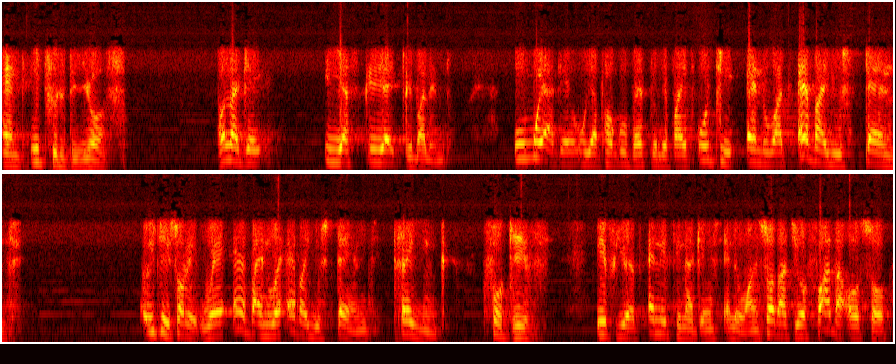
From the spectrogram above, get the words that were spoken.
and it will be yours. Ona ke iyayigqiba le nto. Ubuya ke uyapha ku-verse 25 uthi, and whatever you stand, uthi, sorry, wherever and wherever you stand praying, forgive if you have anything against anyone, so that your Father also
